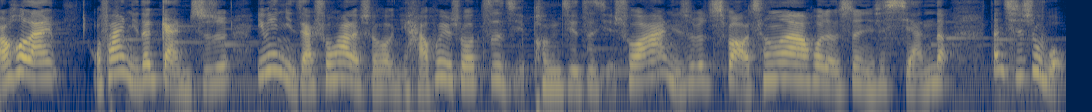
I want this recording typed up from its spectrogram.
然后后来。我发现你的感知，因为你在说话的时候，你还会说自己抨击自己，说啊，你是不是吃饱撑啊，或者是你是闲的。但其实我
